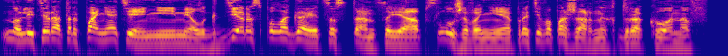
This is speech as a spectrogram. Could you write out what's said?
Но литератор понятия не имел, где располагается станция обслуживания противопожарных драконов.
